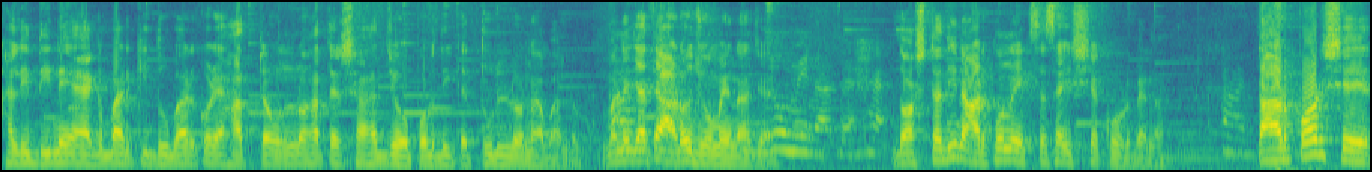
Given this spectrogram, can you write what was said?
খালি দিনে একবার কি দুবার করে হাতটা অন্য হাতের সাহায্যে ওপর দিকে তুললো না ভালো। মানে যাতে আরও জমে না যায়। জমে না যায় হ্যাঁ। দশটা দিন আর কোনো এক্সারসাইজ সে করবে না। তারপর সে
